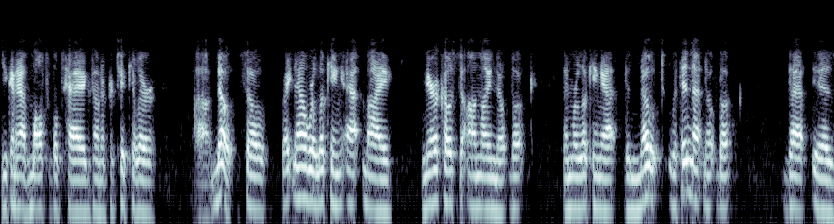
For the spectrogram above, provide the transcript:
You can have multiple tags on a particular uh, note. So right now we're looking at my MiraCosta online notebook and we're looking at the note within that notebook that is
